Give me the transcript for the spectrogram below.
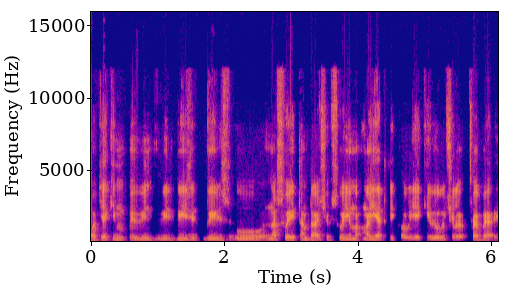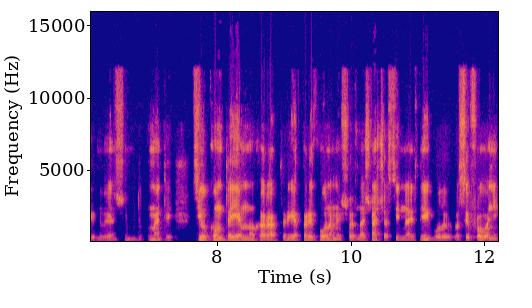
от які він вивіз, віз, віз у на свої там дачі, в свої маєтки, коли які вилучили ФБР і інші документи цілком таємного характеру. Я переконаний, що значна частина з них були осифровані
